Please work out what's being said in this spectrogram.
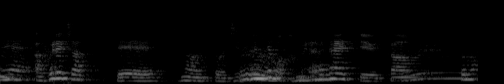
ね溢れちゃってしまうと自分でも止められないっていうか、うん、その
